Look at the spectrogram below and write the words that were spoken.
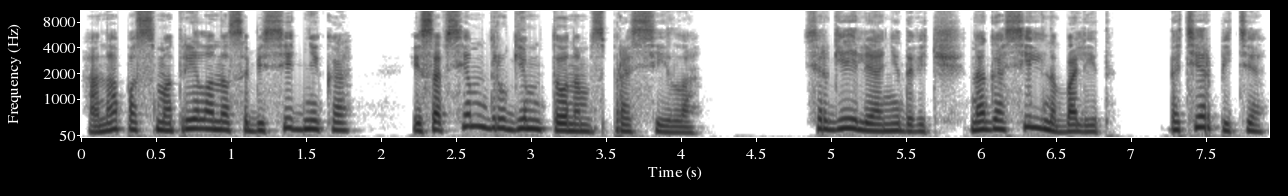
Она посмотрела на собеседника и совсем другим тоном спросила. «Сергей Леонидович, нога сильно болит. Да терпите,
